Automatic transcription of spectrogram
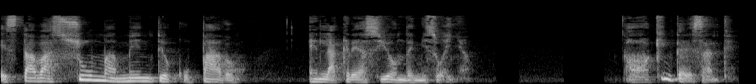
estaba sumamente ocupado en la creación de mi sueño. Oh, qué interesante.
